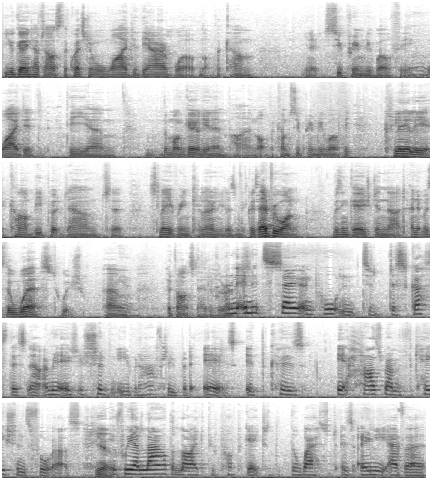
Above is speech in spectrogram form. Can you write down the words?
you're going to have to answer the question: Well, why did the Arab world not become, you know, supremely wealthy? Why did the um, the Mongolian Empire not become supremely wealthy? Clearly, it can't be put down to slavery and colonialism because everyone was engaged in that, and it was the West which um, Yeah. advanced ahead of the rest. And, and it's so important to discuss this now. I mean, it, it shouldn't even have to, but it is. It because it has ramifications for us. Yeah. If we allow the lie to be propagated that the West has only ever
